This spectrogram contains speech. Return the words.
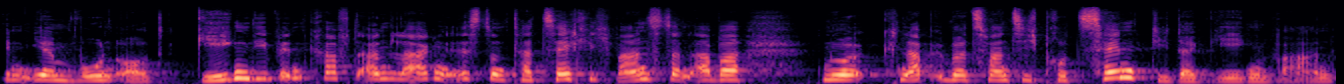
in ihrem Wohnort gegen die Windkraftanlagen ist und tatsächlich waren es dann aber nur knapp über 20 Prozent, die dagegen waren.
